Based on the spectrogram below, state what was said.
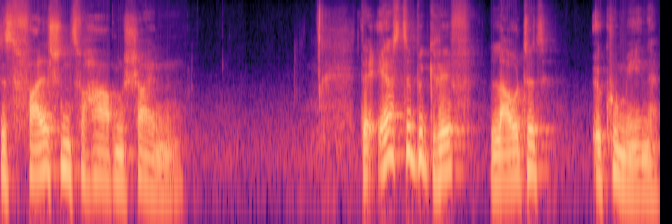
des Falschen zu haben scheinen. Der erste Begriff lautet Ökumene.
